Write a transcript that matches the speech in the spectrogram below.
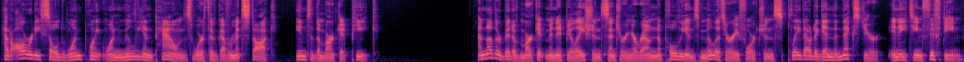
had already sold 1.1 million pounds worth of government stock into the market peak. Another bit of market manipulation centering around Napoleon's military fortunes played out again the next year, in 1815,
